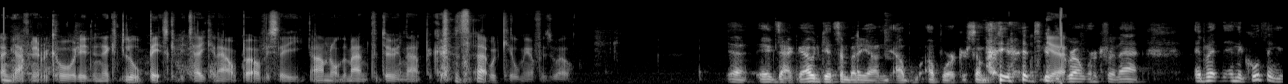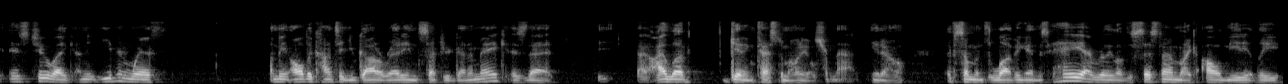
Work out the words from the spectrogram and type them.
and having it recorded, and the little bits can be taken out. But obviously, I'm not the man for doing that because that would kill me off as well. Yeah, exactly. I would get somebody on Upwork or somebody to do yeah. the grunt work for that. But and the cool thing is too, like I mean, even with, I mean, all the content you've got already and stuff you're gonna make is that I love getting testimonials from that. You know, if someone's loving it and say, "Hey, I really love the system," like I'll immediately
